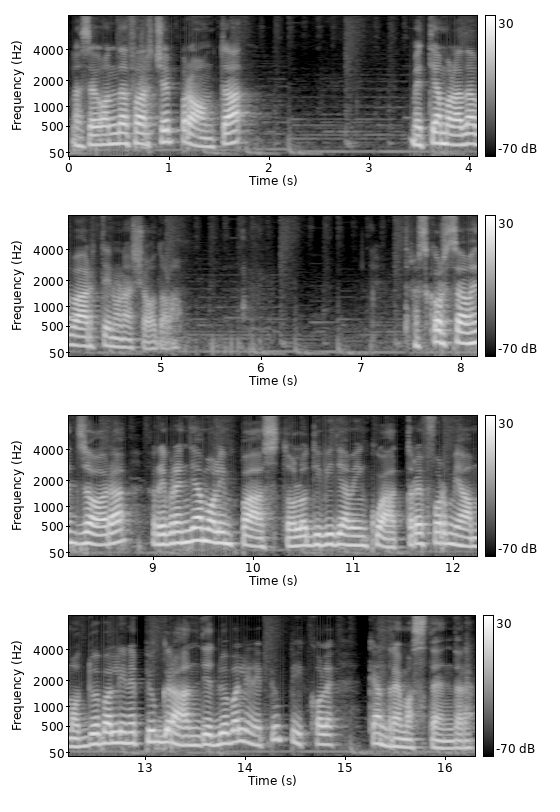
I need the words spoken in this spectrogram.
la seconda farcia è pronta. Mettiamola da parte in una ciotola Trascorsa mezz'ora riprendiamo l'impasto, lo dividiamo in quattro e formiamo due palline più grandi e due palline più piccole che andremo a stendere.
